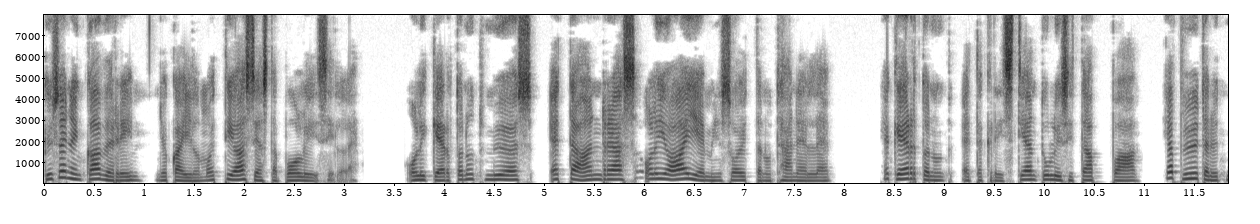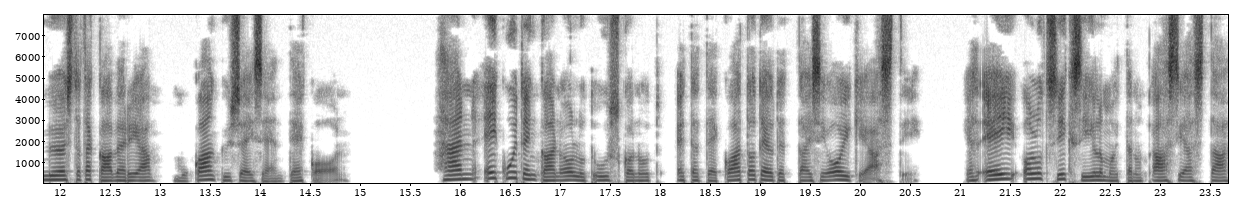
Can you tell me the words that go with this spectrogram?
Kyseinen kaveri, joka ilmoitti asiasta poliisille, oli kertonut myös, että Andreas oli jo aiemmin soittanut hänelle ja kertonut, että Kristian tulisi tappaa ja pyytänyt myös tätä kaveria mukaan kyseiseen tekoon. Hän ei kuitenkaan ollut uskonut, että tekoa toteutettaisi oikeasti, ja ei ollut siksi ilmoittanut asiasta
